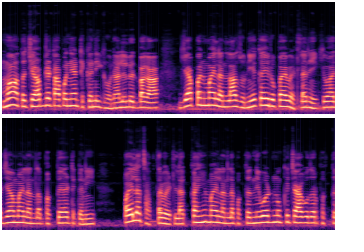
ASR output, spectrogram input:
महत्त्वाची अपडेट आपण या ठिकाणी घेऊन आलेलो आहेत. बघा ज्या पण महिलांना अजून एकही रुपया भेटला नाही किंवा ज्या महिलांना फक्त या ठिकाणी पहिलाच हप्ता भेटला. काही महिलांना फक्त निवडणुकीच्या अगोदर फक्त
